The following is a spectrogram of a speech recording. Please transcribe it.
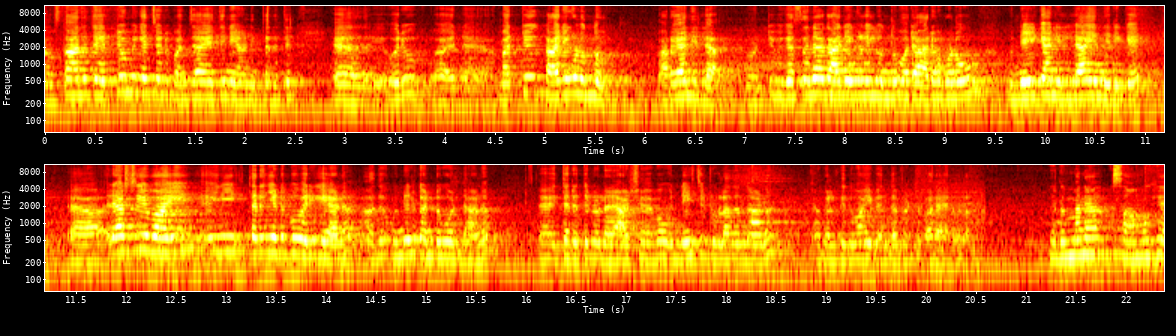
സംസ്ഥാനത്തെ ഏറ്റവും മികച്ച ഒരു പഞ്ചായത്തിനെയാണ് ഇത്തരത്തിൽ ഒരു മറ്റ് കാര്യങ്ങളൊന്നും പറയാനില്ല. മറ്റ് വികസന കാര്യങ്ങളിലൊന്നും ഒരു ആരോപണവും ഉന്നയിക്കാനില്ല എന്നിരിക്കെ രാഷ്ട്രീയമായി ഇനി തെരഞ്ഞെടുപ്പ് വരികയാണ്. അത് മുന്നിൽ കണ്ടുകൊണ്ടാണ് ഇത്തരത്തിലുള്ള ആക്ഷേപം ഉന്നയിച്ചിട്ടുള്ളതെന്നാണ് ഞങ്ങൾക്ക് ഇതുമായി ബന്ധപ്പെട്ട് പറയാനുള്ളത്. നെടുമ്പന സാമൂഹ്യ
